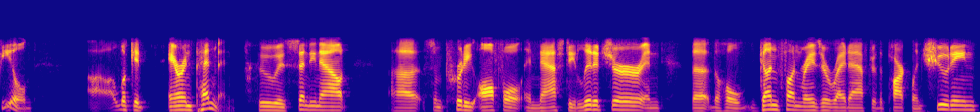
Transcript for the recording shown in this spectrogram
field. Uh, look at Aaron Penman, who is sending out uh, some pretty awful and nasty literature and the the whole gun fundraiser right after the Parkland shooting,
